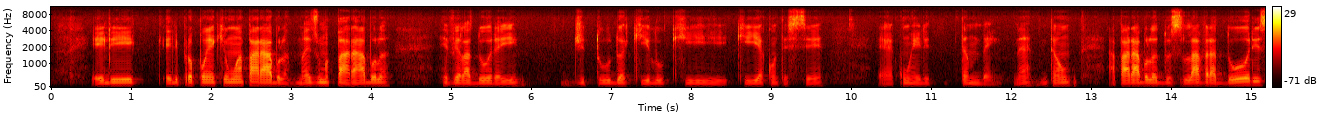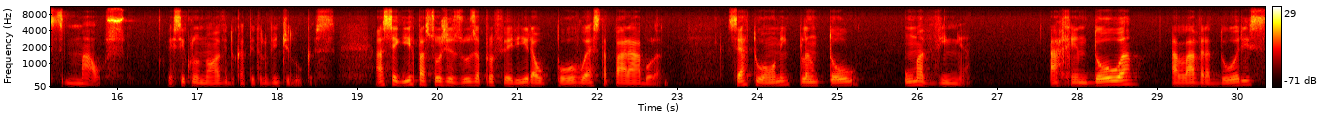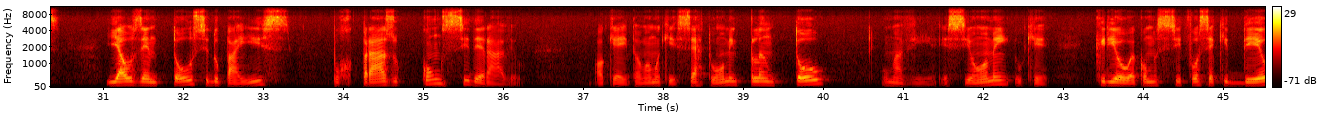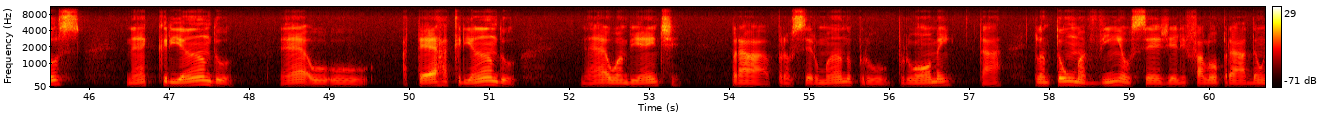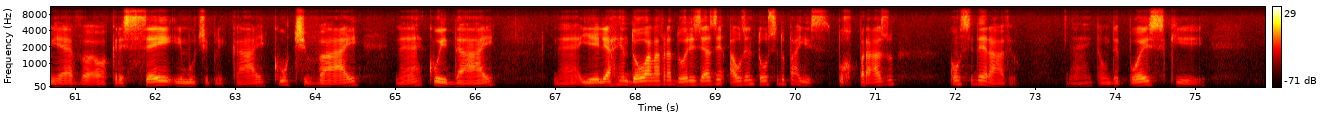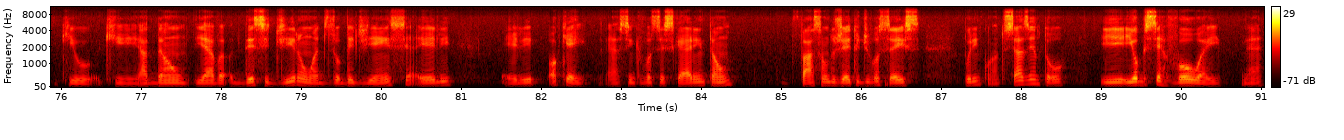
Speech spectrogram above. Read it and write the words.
ele, ele propõe aqui uma parábola, mais uma parábola reveladora aí de tudo aquilo que, que ia acontecer é, com ele também. Né? Então, a parábola dos lavradores maus, versículo 9 do capítulo 20 de Lucas. A seguir passou Jesus a proferir ao povo esta parábola. Certo homem plantou uma vinha, arrendou-a a lavradores e ausentou-se do país por prazo considerável. Ok, então vamos aqui. Certo homem plantou uma vinha. Esse homem, o que? Criou. É como se fosse aqui Deus, né, criando né, o, o a terra, criando né, o ambiente para o ser humano, para o homem, tá? plantou uma vinha, ou seja, ele falou para Adão e Eva, ó, crescei e multiplicai, cultivai, né, cuidai, né, e ele arrendou a lavradores e ausentou-se do país por prazo considerável. Né? Então, depois que, que, o, que Adão e Eva decidiram a desobediência, ele, ele, ok, é assim que vocês querem, então façam do jeito de vocês por enquanto. Se asentou e, e observou aí, né,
